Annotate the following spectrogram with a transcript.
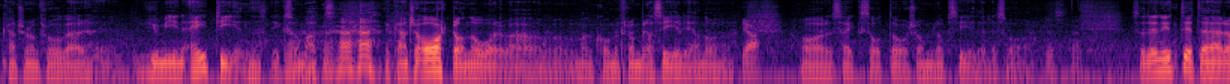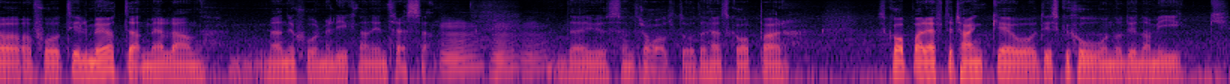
Det. Kanske de frågar You mean 18? Liksom att det är kanske 18 år va? man kommer från Brasilien och Ja. har 6-8 års omloppstid eller så. Så det är nyttigt det här att få till möten mellan människor med liknande intressen. Mm, mm, mm. Det är ju centralt och det här skapar, skapar eftertanke och diskussion och dynamik.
